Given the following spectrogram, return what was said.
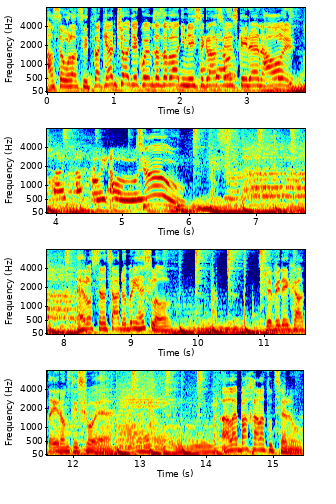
a souhlasit. Tak Jančo, děkujem za zavolání, měj se krásně, hezký den, ahoj. Ahoj, ahoj. Čau. To je vlastně docela dobrý heslo, že vydecháte jenom ty svoje. Ale bacha na tu cenu.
